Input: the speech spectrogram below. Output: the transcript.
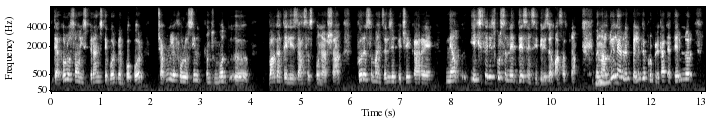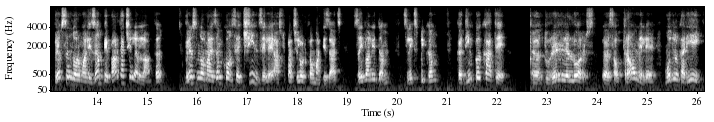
de acolo s-au inspirat niște vorbe în popor și acum le folosim într-un mod uh, bagateliza, să spun așa, fără să mai înțelegem pe cei care ne-am... Există riscul să ne desensibilizăm, asta spuneam. Mm-hmm. În al doilea rând, pe lângă proprietatea termenilor, vrem să normalizăm pe partea celălaltă, vrem să normalizăm consecințele asupra celor traumatizați, să-i validăm, să le explicăm că, din păcate, ă, durerile lor ă, sau traumele, modul în care ei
